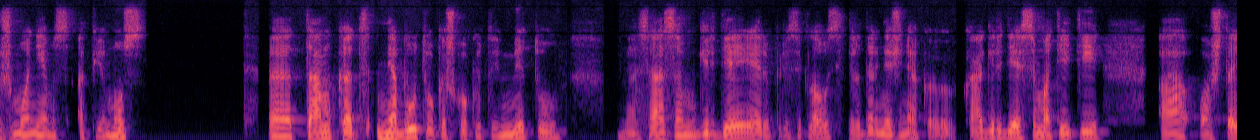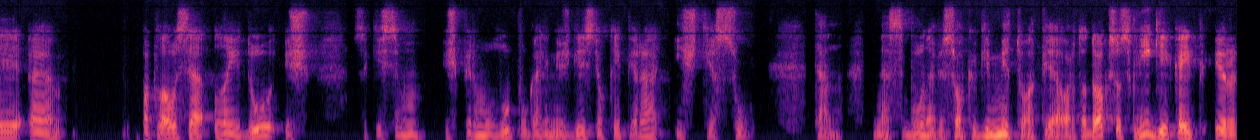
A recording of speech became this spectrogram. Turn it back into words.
žmonėms apie mus, e, tam, kad nebūtų kažkokių tai mitų, mes esam girdėję ir prisiklausę ir dar nežinia, ką girdėsim ateityje. O štai e, paklausę laidų iš, sakysim, iš pirmų lūpų galime išgirsti, o kaip yra iš tiesų ten. Nes būna visokių gimitų apie ortodoksus, lygiai kaip ir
